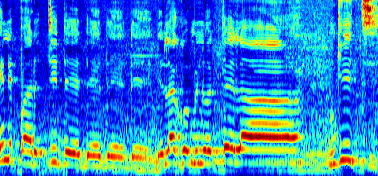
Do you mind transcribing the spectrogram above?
une partie de, de, de, de, la communauté là, Ngiti.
